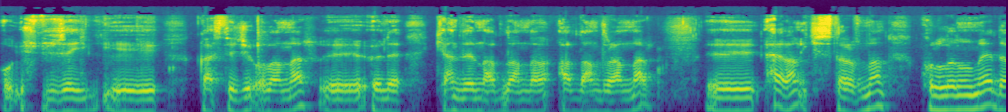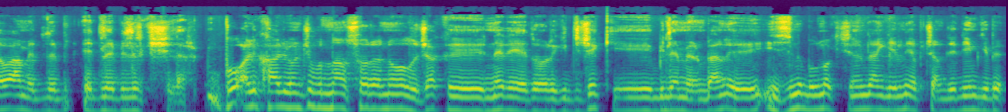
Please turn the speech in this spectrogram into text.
o üst düzey e, gazeteci olanlar, e, öyle kendilerini adlandıranlar e, her an ikisi tarafından kullanılmaya devam edilebilir kişiler. Bu Ali Kalyoncu bundan sonra ne olacak, e, nereye doğru gidecek e, bilemiyorum. Ben e, izini bulmak için elimden geleni yapacağım. Dediğim gibi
